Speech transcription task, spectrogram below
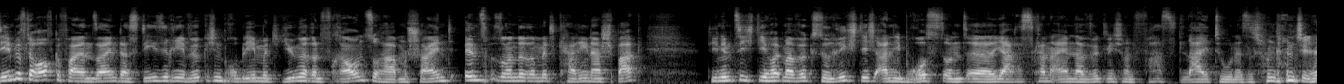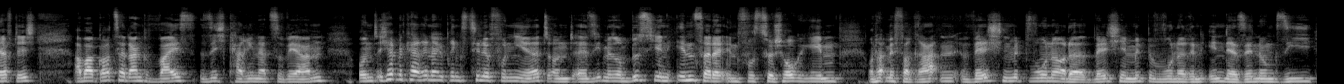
dem dürfte auch aufgefallen sein, dass Desiree wirklich ein Problem mit jüngeren Frauen zu haben scheint, insbesondere mit Karina Spack die nimmt sich die heute mal wirklich so richtig an die Brust und äh, ja, das kann einem da wirklich schon fast leid tun. Es ist schon ganz schön heftig. Aber Gott sei Dank weiß sich Karina zu wehren. Und ich habe mit Karina übrigens telefoniert und äh, sie hat mir so ein bisschen Insider-Infos zur Show gegeben und hat mir verraten, welchen Mitwohner oder welche Mitbewohnerin in der Sendung sie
